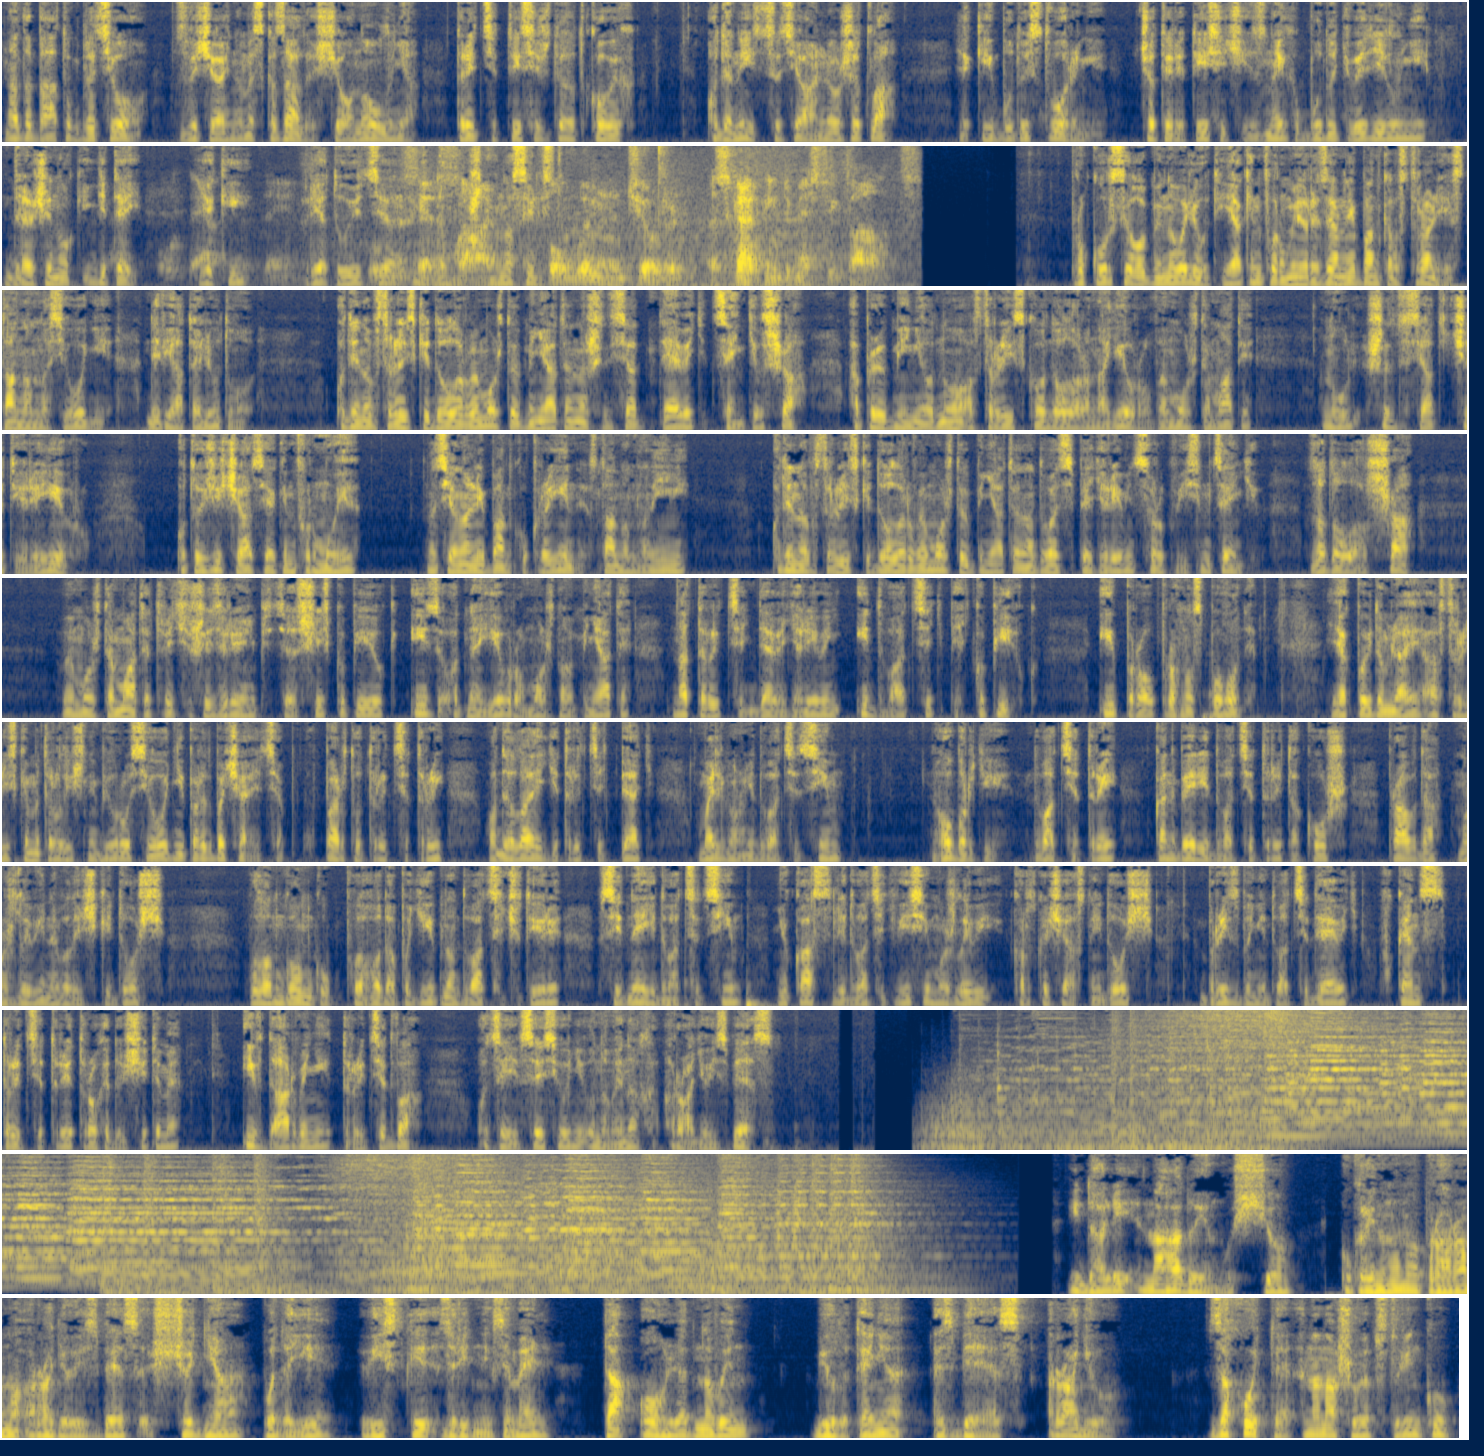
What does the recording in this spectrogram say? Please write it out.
На додаток для цього, звичайно, ми сказали, що оновлення 30 тисяч додаткових одиниць соціального житла, які будуть створені. 4 тисячі з них будуть виділені для жінок і дітей, які рятуються від домашнього насильства. Про курси обміну валют. Як інформує Резервний банк Австралії станом на сьогодні, 9 лютого, один австралійський долар ви можете обміняти на 69 центів США, а при обміні одного австралійського долара на євро ви можете мати 0,64 євро. У той же час, як інформує Національний банк України станом на нині, один австралійський долар ви можете обміняти на 25 гривень 48 центів. За долар США ви можете мати 36 гривень 56 копійок і з 1 євро можна обміняти на 39 гривень і 25 копійок. І про прогноз погоди. Як повідомляє Австралійське метеорологічне бюро, сьогодні передбачається у Перту 33, в Аделаїді 35, в Мельбурні 27, в Гоборді 23, в Канбері 23 також, правда, можливий невеличкий дощ. В Лонгонгу погода подібна 24, в Сіднеї 27, в Ньюкаслі 28, можливий короткочасний дощ, в Брисбені 29, в Кенс 33, трохи дощитиме, і в Дарвіні 32. Оце і все сьогодні у новинах Радіо СБС. І далі нагадуємо, що україномовна програма Радіо СБС щодня подає вістки з рідних земель та огляд новин бюлетеня СБС Радіо. Заходьте на нашу веб-сторінку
